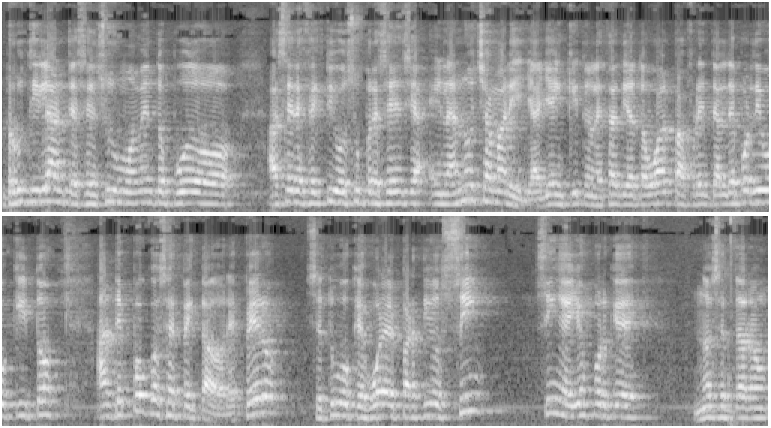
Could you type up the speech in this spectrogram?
rutilantes en su momento pudo hacer efectivo su presencia en la noche amarilla, allá en Quito, en el estadio de Atahualpa, frente al Deportivo Quito, ante pocos espectadores. Pero se tuvo que jugar el partido sin, sin ellos porque no aceptaron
